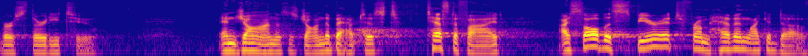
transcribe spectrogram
verse 32. And John, this is John the Baptist, testified, I saw the Spirit from heaven like a dove,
